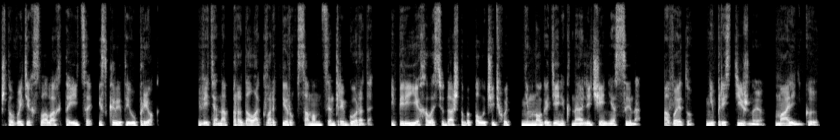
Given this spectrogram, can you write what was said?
что в этих словах таится и скрытый упрек. Ведь она продала квартиру в самом центре города и переехала сюда, чтобы получить хоть немного денег на лечение сына. А в эту непрестижную, маленькую,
